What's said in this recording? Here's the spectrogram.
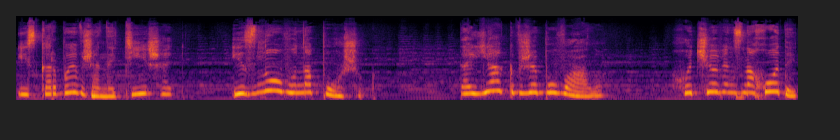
І скарби вже не тішать, і знову на пошук. Та як вже бувало, хоч що він знаходить,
